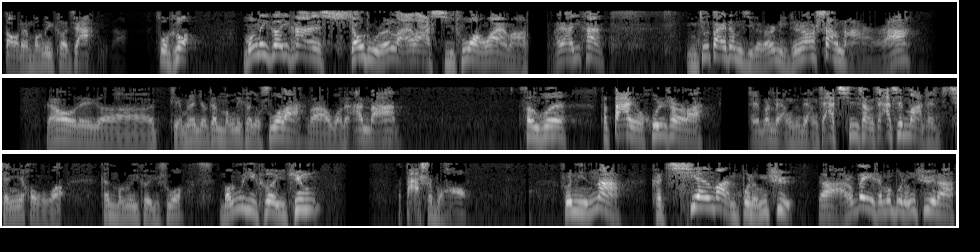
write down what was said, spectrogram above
到这蒙利克家做客。蒙利克一看小主人来了，喜出望外嘛。哎呀，一看你就带这么几个人，你这要上哪儿啊？然后这个铁木真就跟蒙利克就说了，是吧？我那安达桑坤他答应婚事了，这不两两家亲上加亲嘛？这前因后果跟蒙利克一说，蒙利克一听大事不好，说您呐可千万不能去，是吧？说为什么不能去呢？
